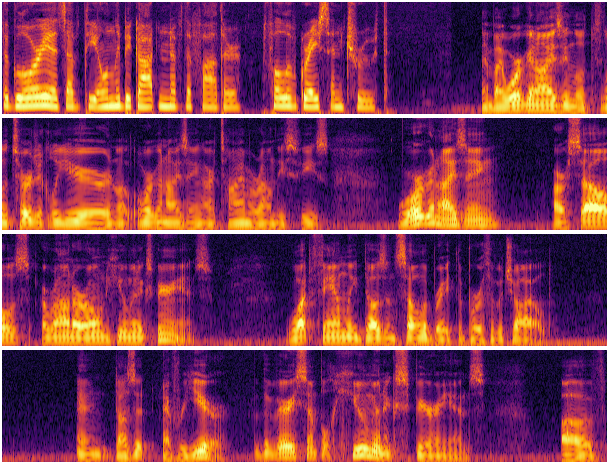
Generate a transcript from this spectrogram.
the glory as of the only begotten of the Father, full of grace and truth. And by organizing the liturgical year and organizing our time around these feasts, we're organizing ourselves around our own human experience. What family doesn't celebrate the birth of a child and does it every year? The very simple human experience of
